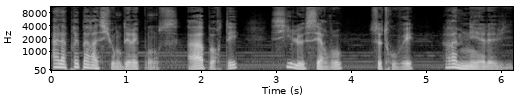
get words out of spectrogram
à la préparation des réponses à apporter si le cerveau se trouvait ramené à la vie.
